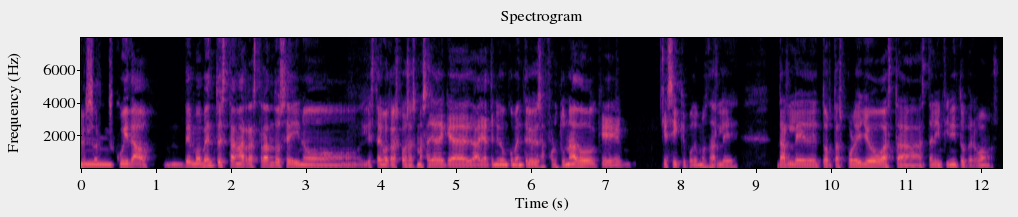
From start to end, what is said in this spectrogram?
Exacto. cuidado. De momento están arrastrándose y no y está en otras cosas, más allá de que haya tenido un comentario desafortunado, que, que sí, que podemos darle, darle tortas por ello hasta, hasta el infinito, pero vamos.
